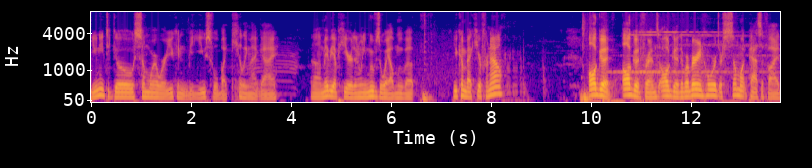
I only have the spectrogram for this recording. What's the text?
You need to go somewhere where you can be useful by killing that guy. Uh, maybe up here, then when he moves away, I'll move up. You come back here for now. All good. All good, friends. All good. The barbarian hordes are somewhat pacified.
